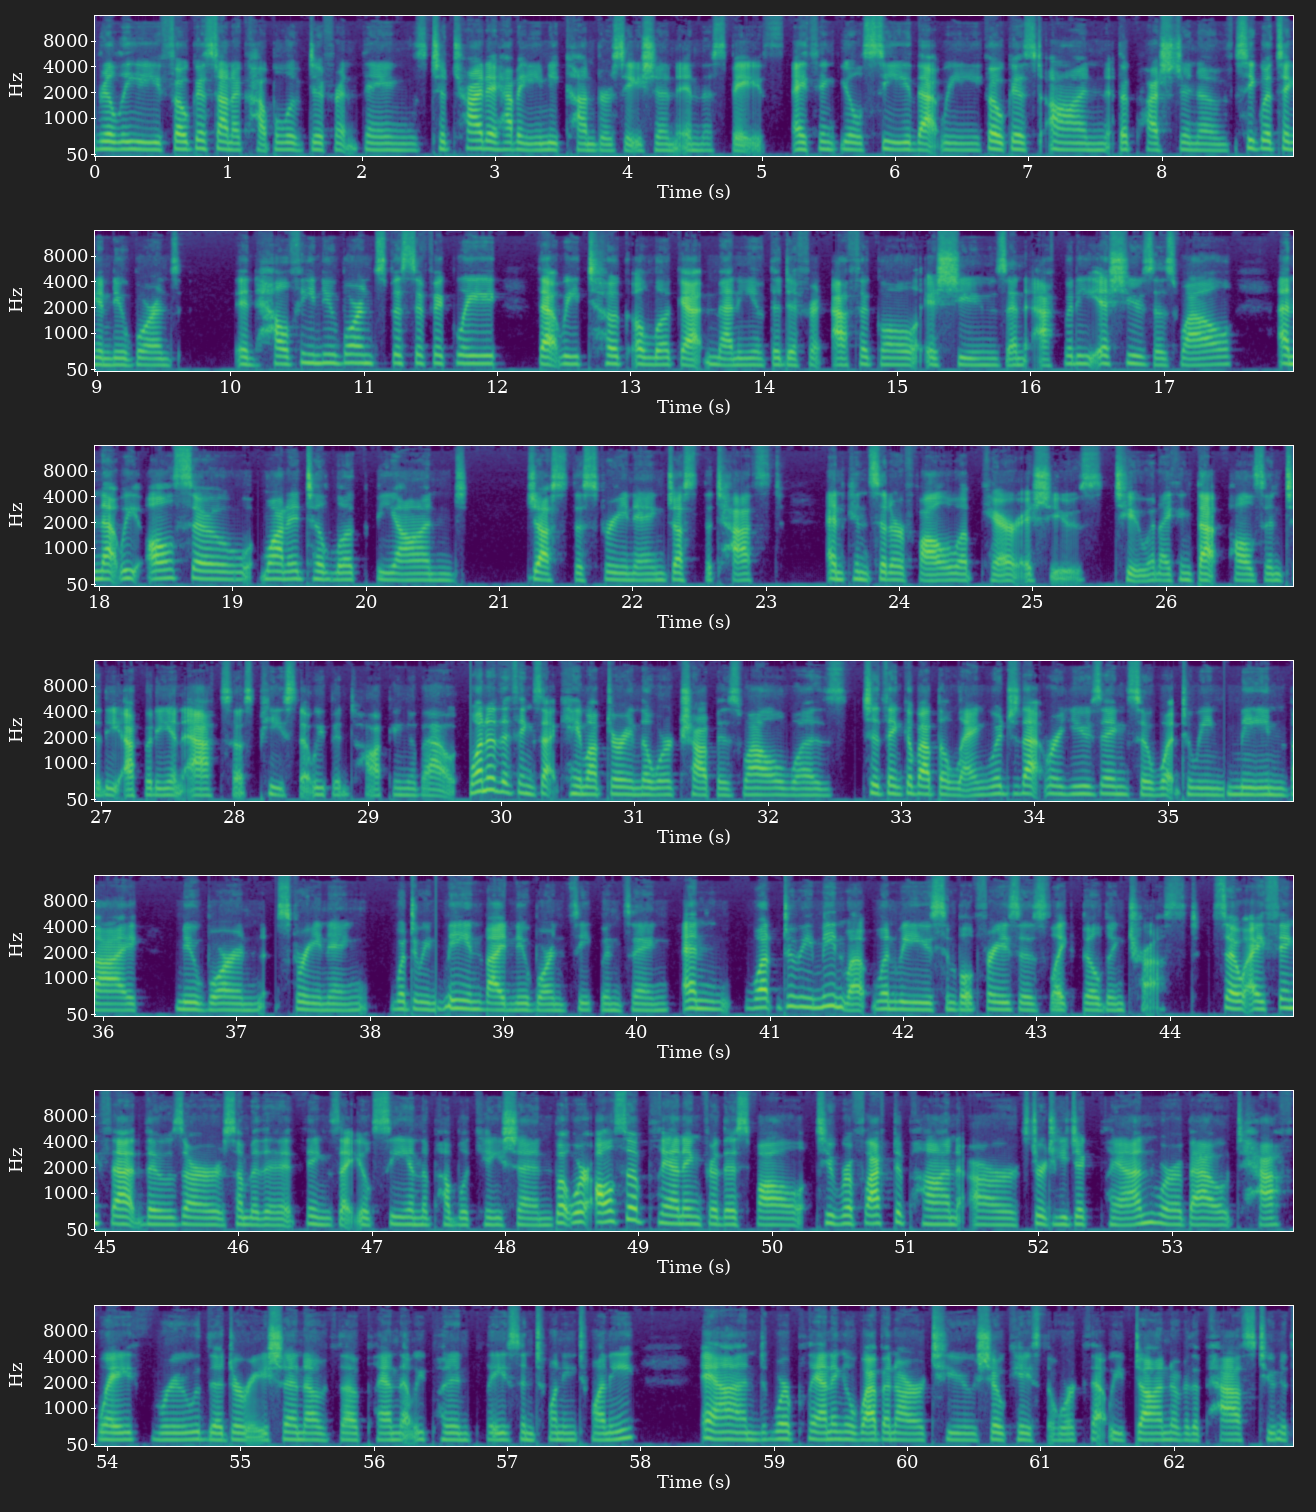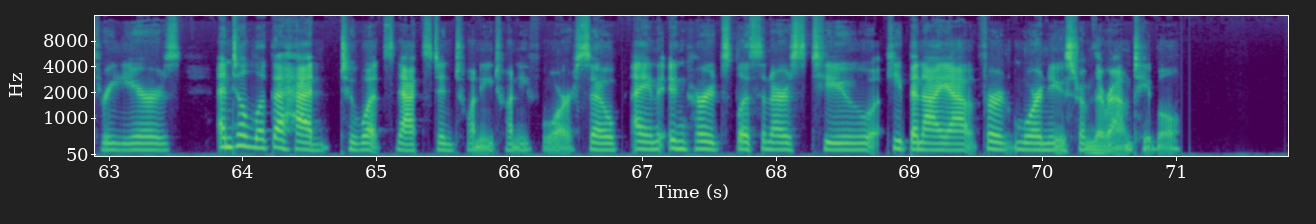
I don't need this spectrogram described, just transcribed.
really focused on a couple of different things to try to have a unique conversation in the space. I think you'll see that we focused on the question of sequencing in newborns, in healthy newborns specifically, that we took a look at many of the different ethical issues and equity issues as well. And that we also wanted to look beyond just the screening, just the test, and consider follow up care issues too. And I think that falls into the equity and access piece that we've been talking about. One of the things that came up during the workshop as well was to think about the language that we're using. So, what do we mean by newborn screening? What do we mean by newborn sequencing? And what do we mean when we use simple phrases like building trust? So I think that those are some of the things that you'll see in the publication. But we're also planning for this fall to reflect upon our strategic plan. We're about halfway through the duration of the plan that we put in place in 2020. And we're planning a webinar to showcase the work that we've done over the past two to three years and to look ahead to what's next in 2024. So I encourage listeners to keep an eye out for more news from the roundtable.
